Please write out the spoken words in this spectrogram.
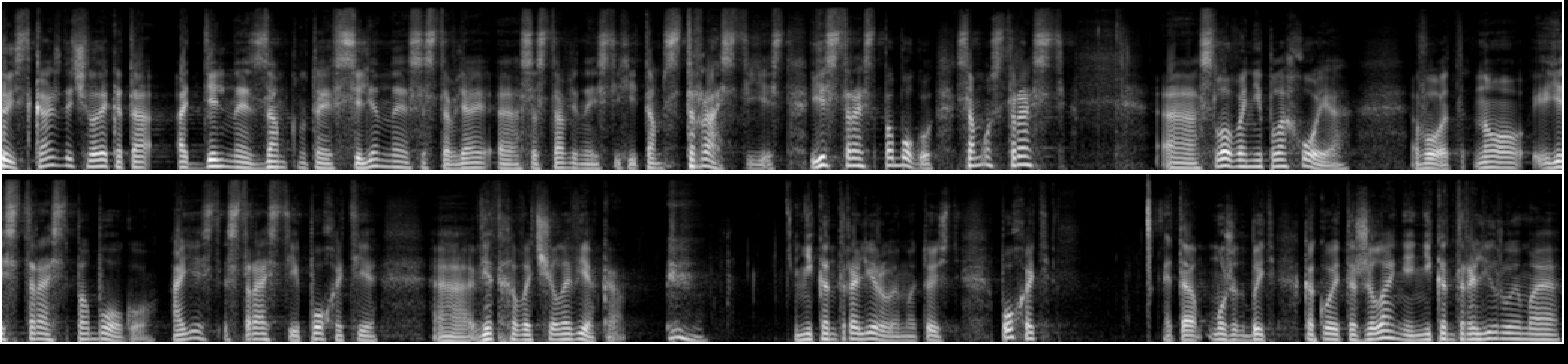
То есть каждый человек – это отдельная замкнутая вселенная, э, составленная из стихий. Там страсть есть. Есть страсть по Богу. Само страсть э, – слово неплохое, вот, но есть страсть по Богу, а есть страсти и похоти э, ветхого человека, неконтролируемые. То есть похоть – это может быть какое-то желание, неконтролируемое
